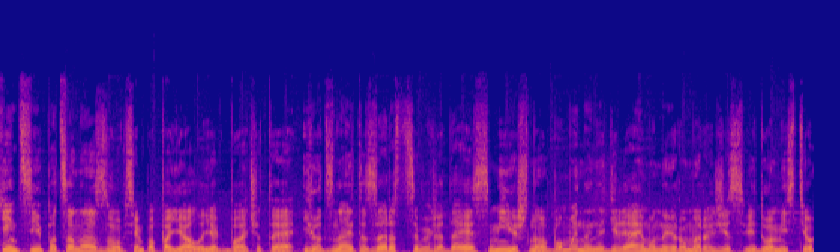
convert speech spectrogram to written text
Кінці пацана зовсім попаяли, як бачите. І от знаєте, зараз це виглядає смішно, бо ми не наділяємо нейромережі свідомістю.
